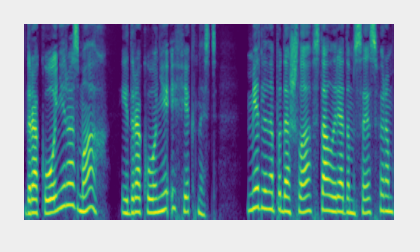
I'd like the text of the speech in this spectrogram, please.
Драконий размах и драконья эффектность. Медленно подошла, встала рядом с Эсфером.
